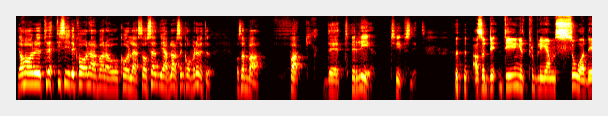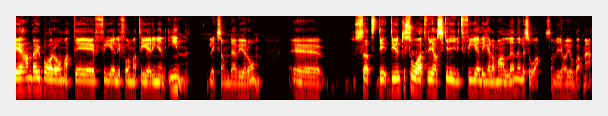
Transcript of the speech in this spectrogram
Jag har eh, 30 sidor kvar här bara och korrläsa och sen jävlar, sen kommer det vet du. Och sen bara Fuck! Det är tre typsnitt. Alltså det, det är ju inget problem så. Det handlar ju bara om att det är fel i formateringen in. Liksom där vi gör om. Uh, så att det, det är ju inte så att vi har skrivit fel i hela mallen eller så. Som vi har jobbat med.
